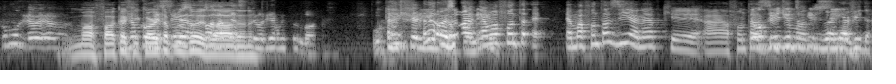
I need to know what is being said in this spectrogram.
como, eu, uma faca que corta para os dois lados, né? O que eu enxerguei não, mas é, uma, fanta é uma fantasia, né? Porque a fantasia de uma, da vida.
